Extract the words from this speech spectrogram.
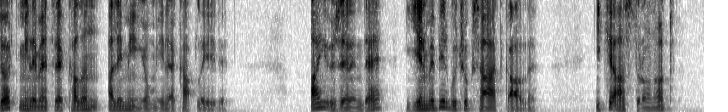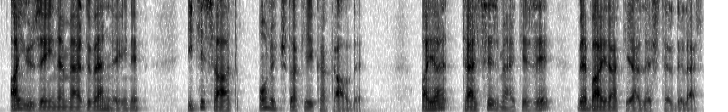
4 milimetre kalın alüminyum ile kaplıydı. Ay üzerinde 21 buçuk saat kaldı. İki astronot ay yüzeyine merdivenle inip 2 saat 13 dakika kaldı. Ay'a telsiz merkezi ve bayrak yerleştirdiler.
